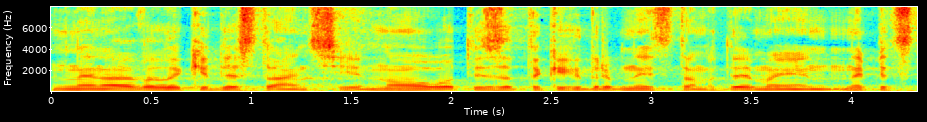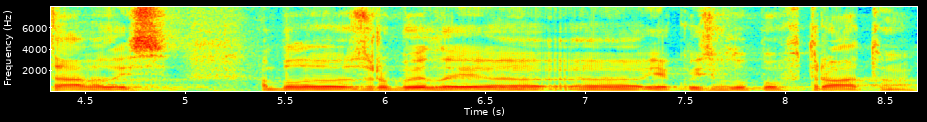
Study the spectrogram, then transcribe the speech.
не на великій дистанції. Ну от із-за таких дрібниць, там, де ми не підставились, або зробили е, е, якусь глупу втрату.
